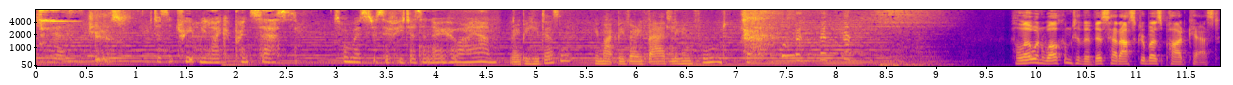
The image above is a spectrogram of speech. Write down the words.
Cheers. Cheers. He doesn't treat me like a princess. It's almost as if he doesn't know who I am. Maybe he doesn't. He might be very badly informed. Hello and welcome to the This Had Oscar Buzz podcast,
